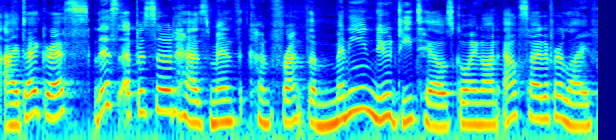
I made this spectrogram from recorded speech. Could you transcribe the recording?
I digress. This episode has Mint confront the many new details going on outside of her life.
